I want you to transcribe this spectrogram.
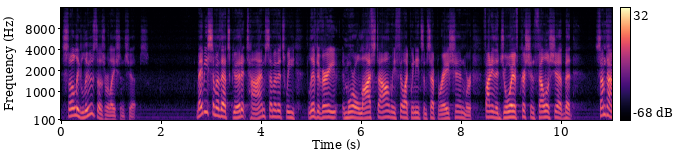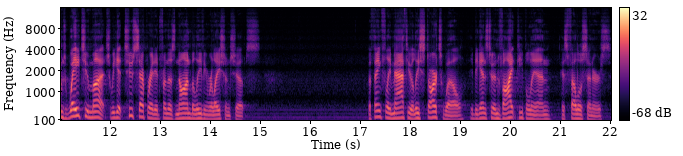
slowly lose those relationships. Maybe some of that's good at times. Some of it's we lived a very immoral lifestyle and we feel like we need some separation. We're finding the joy of Christian fellowship, but sometimes way too much. We get too separated from those non believing relationships. But thankfully, Matthew at least starts well. He begins to invite people in, his fellow sinners.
